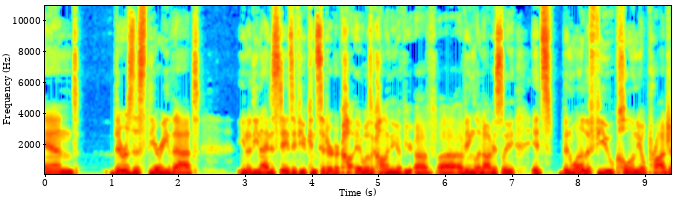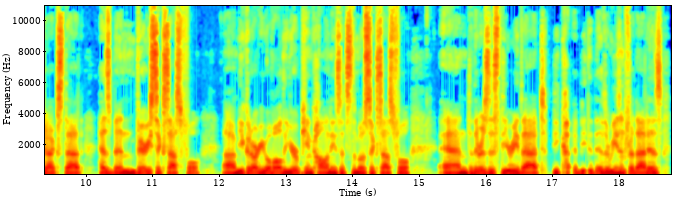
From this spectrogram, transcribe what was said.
And there was this theory that, you know, the United States, if you considered a, it was a colony of, of, uh, of England, obviously, it's been one of the few colonial projects that has been very successful. Um, you could argue of all the European colonies, it's the most successful. And there was this theory that because, the reason for that is,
